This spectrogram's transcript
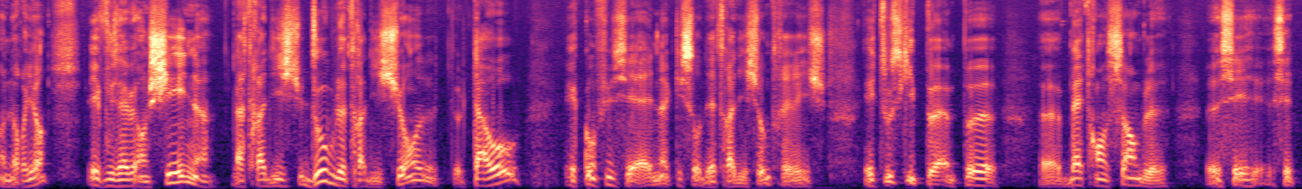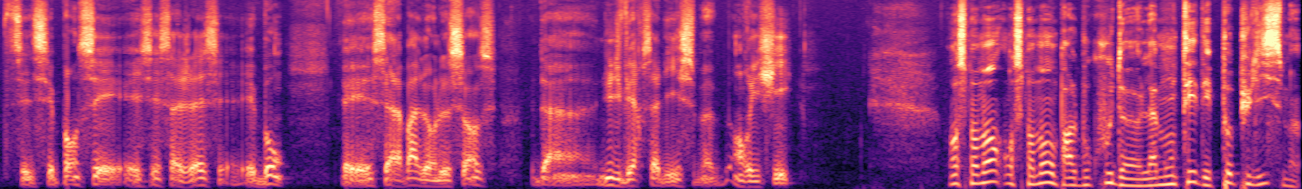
en Orient. Et vous avez en Chine la double tradition, de Tao et confucéenne, qui sont des traditions très riches. Et tout ce qui peut un peu euh, mettre ensemble euh, pensées et ses sagesses est, bon. Et ça va dans le sens d'un universalisme enrichi. En ce, moment, en ce moment, on parle beaucoup de la montée des populismes.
